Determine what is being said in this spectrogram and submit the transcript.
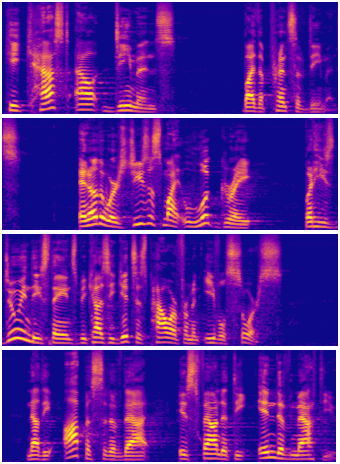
He cast out demons by the prince of demons. In other words, Jesus might look great, but he's doing these things because he gets his power from an evil source. Now, the opposite of that is found at the end of Matthew.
